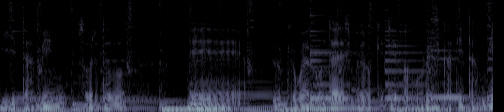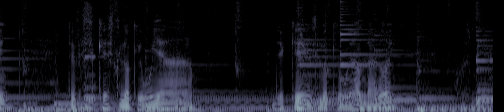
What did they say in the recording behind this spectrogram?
y también, sobre todo, eh, lo que voy a contar espero que te favorezca a ti también. Entonces, ¿qué es lo que voy a de qué es lo que voy a hablar hoy? Pues mira,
